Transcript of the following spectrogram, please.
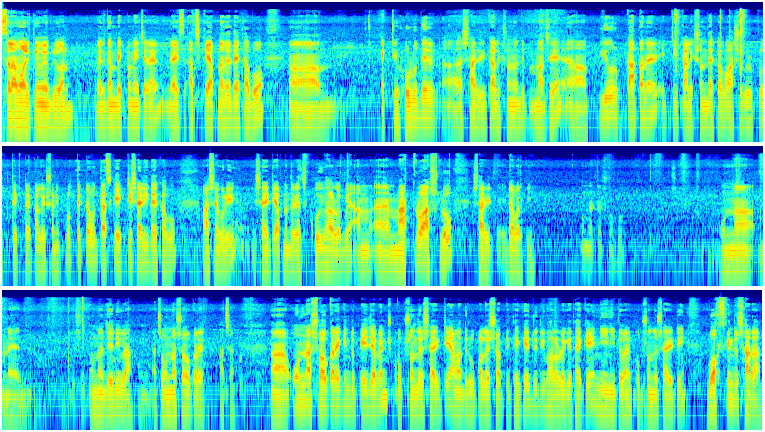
আসসালামু আলাইকুম everyone welcome back to my channel. Guys আজকে আপনাদের দেখাবো একটি হলুদের শাড়ির কালেকশনের মাঝে পিওর কাতানের একটি কালেকশন দেখাবো। আশা করি প্রত্যেকটা কালেকশনই প্রত্যেকটা বলতে আজকে একটি শাড়ি দেখাবো। আশা করি শাড়িটি আপনাদের কাছে খুবই ভালো লাগবে। মাত্র আসলো শাড়ি এটা আবার কি? অন্য মানে ওন্না দিয়ে দিবা? আচ্ছা ওন্না সহকারে? আচ্ছা। ওন্না সহকারে কিন্তু পেয়ে যাবেন খুব সুন্দর শাড়িটি আমাদের রূপালয় শপটি থেকে। যদি ভালো লেগে থাকে নিয়ে নিতে পারেন খুব সুন্দর শাড়িটি। বক্স কিন্তু সারা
